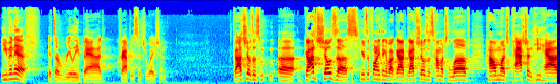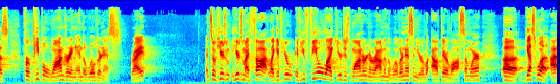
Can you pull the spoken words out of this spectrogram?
even if it's a really bad, crappy situation. God shows us, uh, God shows us, here's the funny thing about God God shows us how much love, how much passion He has for people wandering in the wilderness, right? And so here's, here's my thought. Like, if, you're, if you feel like you're just wandering around in the wilderness and you're out there lost somewhere, uh, guess what? I,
